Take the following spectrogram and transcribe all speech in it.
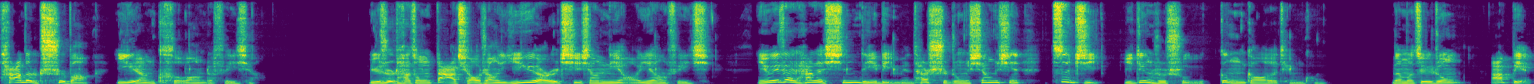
它的翅膀依然渴望着飞翔。于是他从大桥上一跃而起，像鸟一样飞起。因为在他的心底里面，他始终相信自己一定是属于更高的天空。那么最终，阿扁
